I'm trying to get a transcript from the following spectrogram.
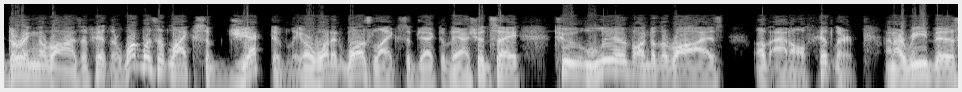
during the rise of Hitler. What was it like subjectively, or what it was like subjectively, I should say, to live under the rise of Adolf Hitler? And I read this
